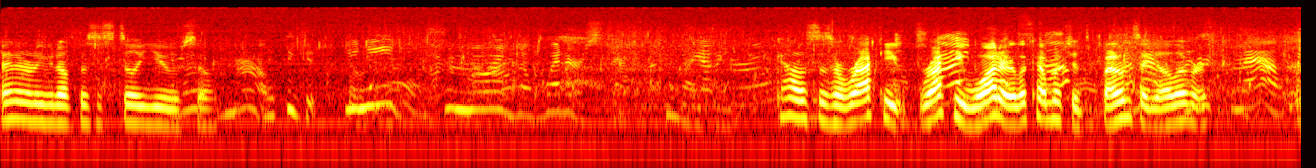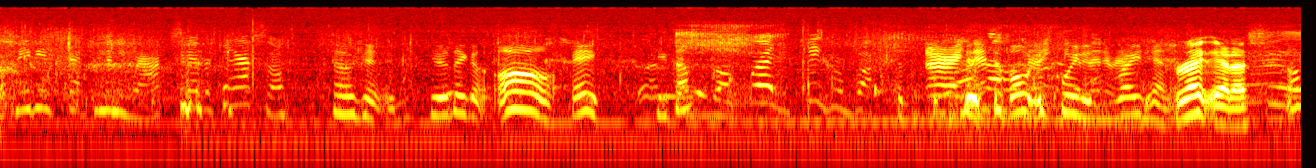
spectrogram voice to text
I don't even know if this is still you, so. come out? I think it's You need some more of the wetter stuff, too, I think. God, this is a rocky, rocky water. Look how much it's bouncing all over. Come out. Maybe it's got too many rocks. Have a castle. Okay, here they go. Oh, hey, see that? All right, The boat is pointed right at it. Right at us. Oh.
